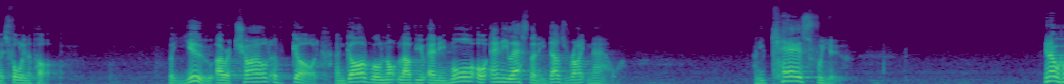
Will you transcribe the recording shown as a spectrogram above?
And it's falling apart. But you are a child of God, and God will not love you any more or any less than He does right now. And He cares for you. You know,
